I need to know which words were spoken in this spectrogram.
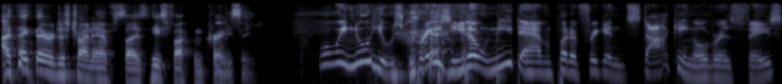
I think they were just trying to emphasize he's fucking crazy. well, we knew he was crazy. you don't need to have him put a freaking stocking over his face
